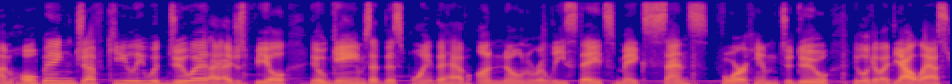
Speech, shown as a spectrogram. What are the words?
I'm hoping Geoff Keighley would do it. I, I, just feel, you know, games at this point that have unknown release dates make sense for him to do. You look at like the Outlast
